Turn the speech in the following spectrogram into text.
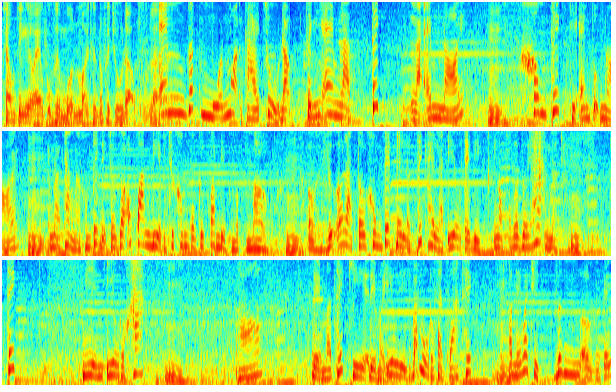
trong tình yêu em cũng phải muốn mọi thứ nó phải chủ động là em rất muốn mọi cái chủ động. Tính em là thích là em nói. Ừ. Không thích thì em cũng nói. Ừ. em nói thẳng là không thích để cho rõ quan điểm chứ không có cái quan điểm mập mờ. Ừ. ở giữa là tôi không biết đây là thích hay là yêu tại vì nó có giới hạn mà. Ừ. Thích đi đến yêu nó khác. Ừ. Đó. Để mà thích thì để mà yêu thì bắt buộc nó phải qua thích. Ừ. còn nếu mà chỉ dừng ở cái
